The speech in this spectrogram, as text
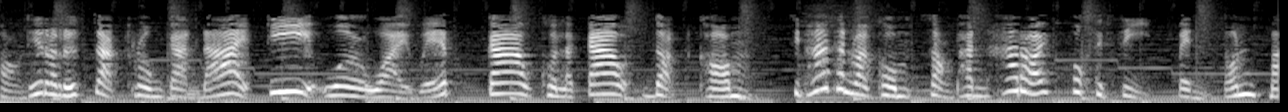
ของที่ระลึกจากโครงการได้ที่ w w w 9คนละ9 com 15 ธันวาคม 2564 เป็นต้นไป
